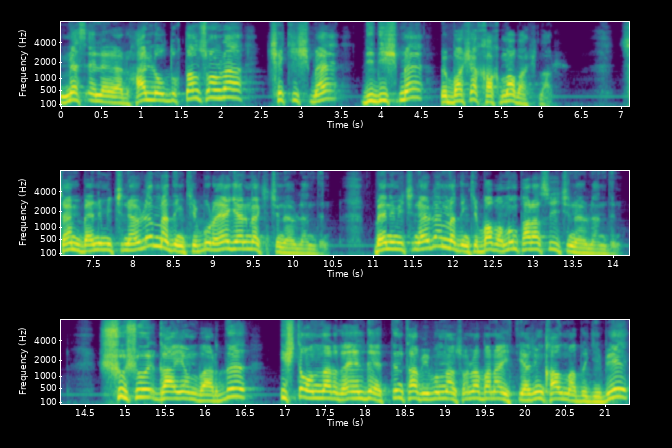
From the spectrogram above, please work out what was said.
meseleler hallolduktan sonra çekişme, didişme ve başa kalkma başlar. Sen benim için evlenmedin ki buraya gelmek için evlendin. Benim için evlenmedin ki babamın parası için evlendin. Şu şu gayem vardı. işte onları da elde ettin. Tabii bundan sonra bana ihtiyacın kalmadı gibi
